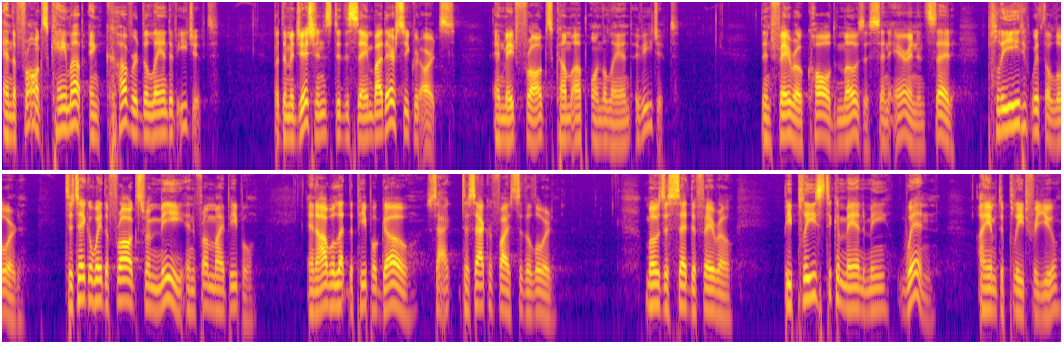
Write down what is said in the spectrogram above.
and the frogs came up and covered the land of Egypt. But the magicians did the same by their secret arts and made frogs come up on the land of Egypt. Then Pharaoh called Moses and Aaron and said, Plead with the Lord to take away the frogs from me and from my people, and I will let the people go sac- to sacrifice to the Lord. Moses said to Pharaoh, Be pleased to command me when I am to plead for you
